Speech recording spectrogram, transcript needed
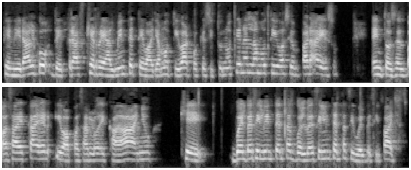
tener algo detrás que realmente te vaya a motivar, porque si tú no tienes la motivación para eso, entonces vas a decaer y va a pasar lo de cada año, que vuelves y lo intentas, vuelves y lo intentas y vuelves y fallas.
